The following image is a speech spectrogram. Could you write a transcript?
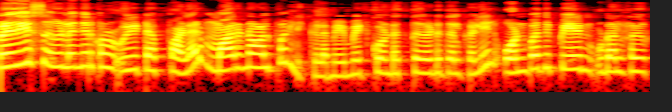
பிரதேச இளைஞர்கள் உள்ளிட்ட பலர் மறுநாள் வெள்ளிக்கிழமை மேற்கொண்ட தேடுதல்களில் ஒன்பது பேரின் உடல்கள்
